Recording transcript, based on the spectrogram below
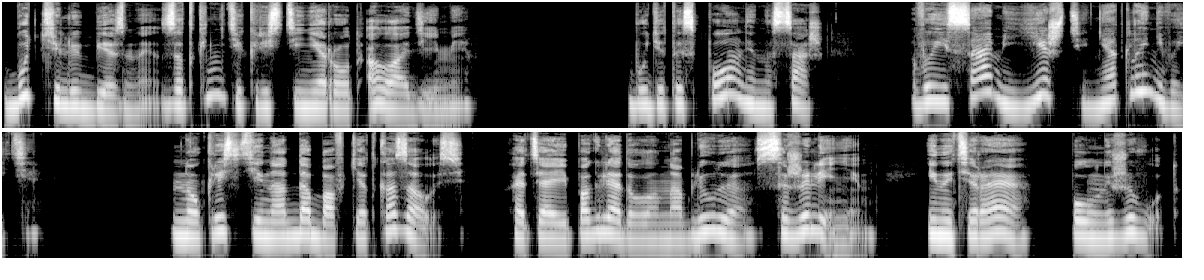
Будьте любезны, заткните Кристине рот оладьями. Будет исполнено, Саш. Вы и сами ешьте, не отлынивайте. Но Кристина от добавки отказалась, хотя и поглядывала на блюдо с сожалением и натирая полный живот.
